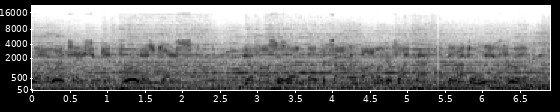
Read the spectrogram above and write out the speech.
whatever it takes to get through this place. You have hostiles along both the top and bottom of your flight path. You'll have to weave through them.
